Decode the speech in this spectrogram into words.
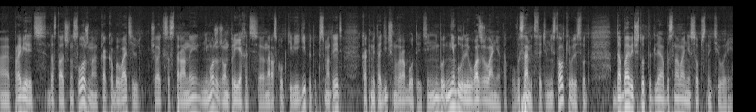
Э, проверить достаточно сложно. Как обыватель, человек со стороны, не может же он приехать э, на раскопки в Египет и посмотреть, как методично вы работаете. Не, было ли у вас желания такого? Вы сами с этим не сталкивались? Вот добавить что-то для обоснования собственной теории.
